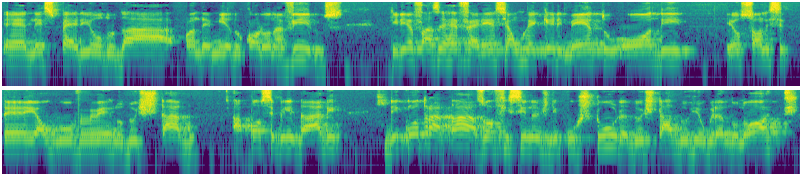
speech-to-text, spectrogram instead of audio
é, nesse período da pandemia do coronavírus. Queria fazer referência a um requerimento onde eu solicitei ao governo do estado a possibilidade de contratar as oficinas de costura do estado do Rio Grande do Norte,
